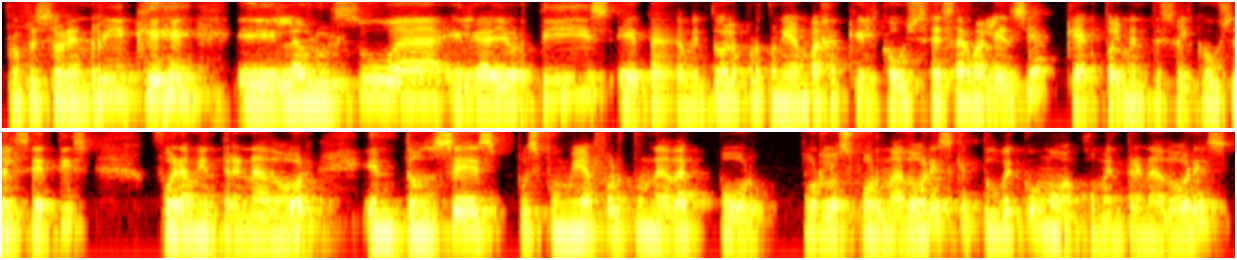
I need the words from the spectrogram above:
profesor Enrique, eh, Laura Ursúa, el Gallo Ortiz. Eh, también tuve la oportunidad en baja que el coach César Valencia, que actualmente es el coach del CETIS, fuera mi entrenador. Entonces, pues fui muy afortunada por, por los formadores que tuve como, como entrenadores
